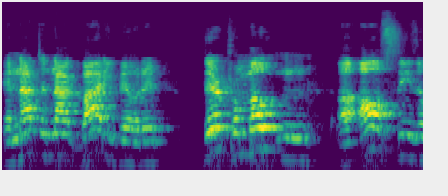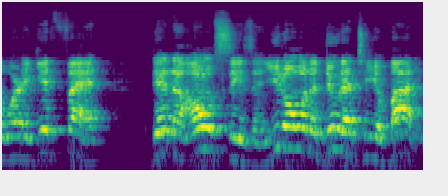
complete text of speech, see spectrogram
and not to knock bodybuilding, they're promoting uh, off season where they get fat, then the on season. You don't want to do that to your body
